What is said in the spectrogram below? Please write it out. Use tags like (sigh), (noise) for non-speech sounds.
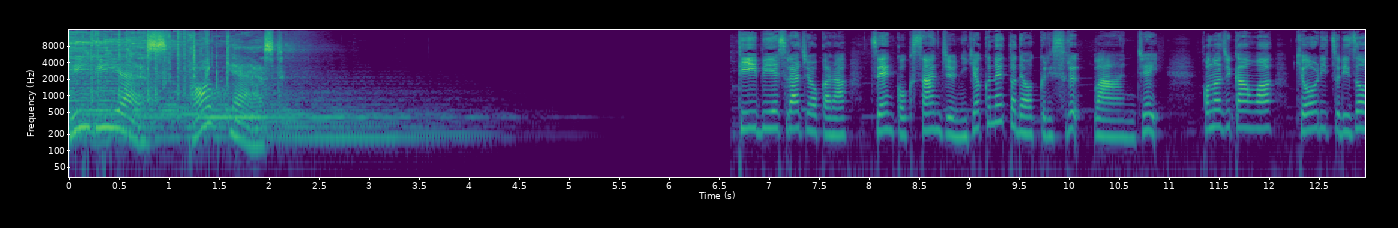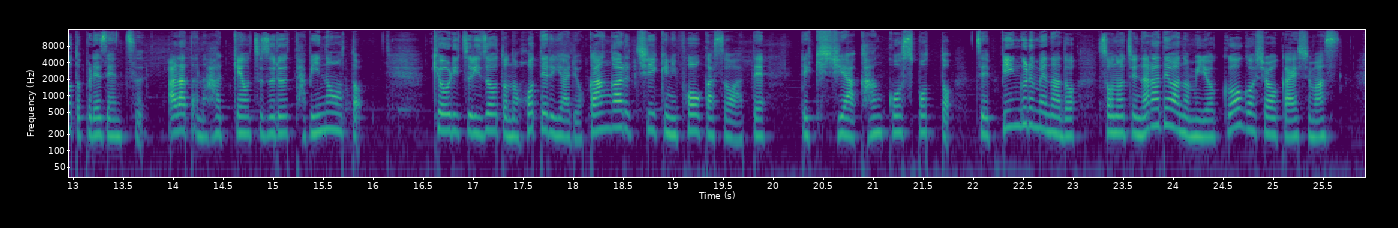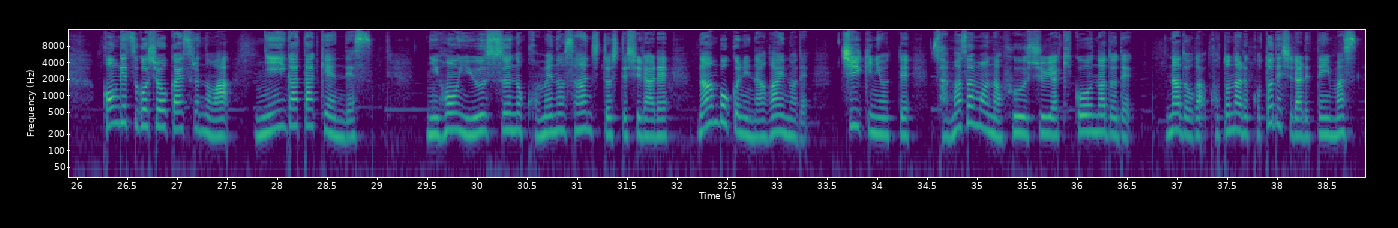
TBS Podcast TBS ラジオから全国32局ネットでお送りする 1J。この時間は、共立リゾート presents、新たな発見を綴る旅ノオト。共立リゾートのホテルや旅館がある地域にフォーカスを当て、歴史や観光スポット、絶品グルメなど、その地ならではの魅力をご紹介します。今月ご紹介するのは、新潟県です。日本有数の米の産地として知られ、南北に長いので、地域によって様々な風習や気候などで、などが異なることで知られています。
